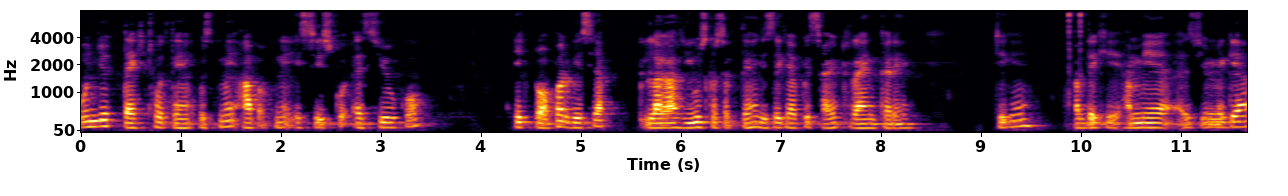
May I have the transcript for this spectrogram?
उन जो टेक्स्ट होते हैं, उसमें आप अपने इस चीज़ को एस e को एक प्रॉपर वे से आप लगा यूज़ कर सकते हैं, जिससे कि आपकी साइट रैंक करे, ठीक है? अब देखिए, हम ये एस e में गया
